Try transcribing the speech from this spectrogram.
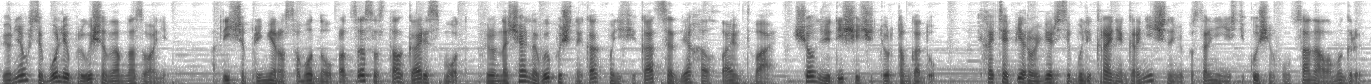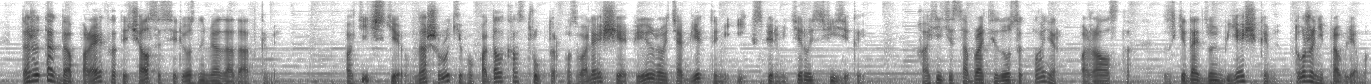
Вернемся к более привычным нам названиям. Отличным примером свободного процесса стал Garry's Mod, первоначально выпущенный как модификация для Half-Life 2 еще в 2004 году. И хотя первые версии были крайне ограниченными по сравнению с текущим функционалом игры, даже тогда проект отличался серьезными задатками. Фактически, в наши руки попадал конструктор, позволяющий оперировать объектами и экспериментировать с физикой. Хотите собрать из досок планер? Пожалуйста. Закидать зомби ящиками? Тоже не проблема.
